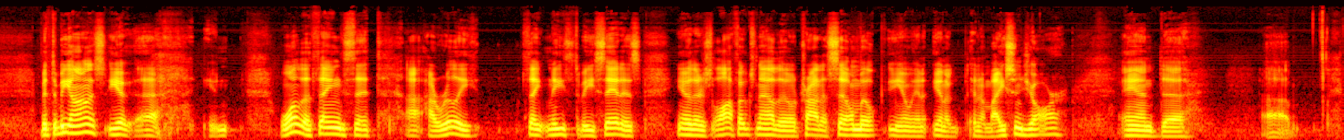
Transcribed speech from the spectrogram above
But to be honest, you, uh, you one of the things that I, I really think needs to be said is, you know, there's a lot of folks now that'll try to sell milk, you know, in, in a in a mason jar, and uh, uh,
